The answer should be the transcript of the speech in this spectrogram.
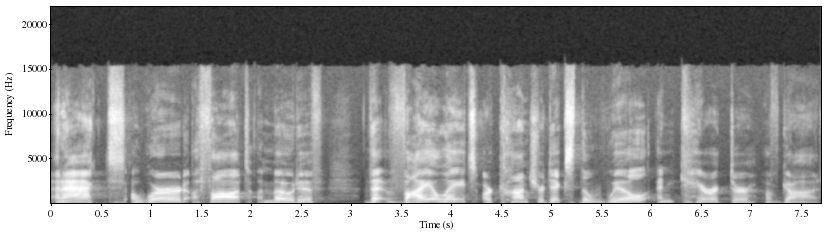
an act, a word, a thought, a motive that violates or contradicts the will and character of God.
